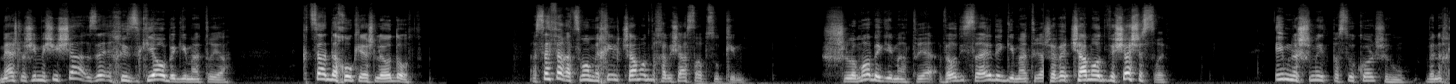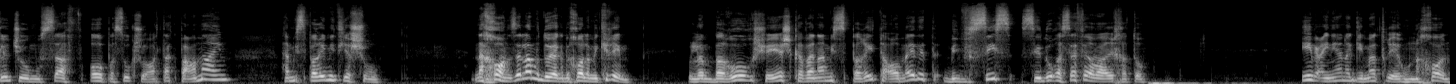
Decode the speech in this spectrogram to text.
136 זה חזקיהו בגימטריה. קצת דחוק יש להודות. הספר עצמו מכיל 915 פסוקים. שלמה בגימטריה ועוד ישראל בגימטריה שווה 916. אם נשמיט פסוק כלשהו ונחליט שהוא מוסף או פסוק שהועתק פעמיים, המספרים יתיישרו. נכון, זה לא מדויק בכל המקרים, אולם ברור שיש כוונה מספרית העומדת בבסיס סידור הספר ועריכתו. אם עניין הגימטריה הוא נכון,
